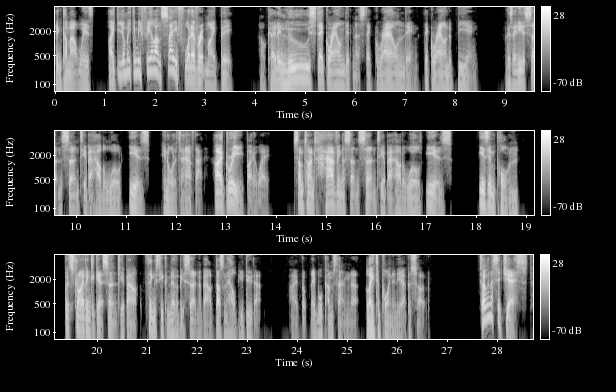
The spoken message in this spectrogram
they can come out with, like, you're making me feel unsafe, whatever it might be. Okay, they lose their groundedness, their grounding, their ground of being, because they need a certain certainty about how the world is in order to have that. I agree, by the way. Sometimes having a certain certainty about how the world is is important, but striving to get certainty about things you can never be certain about doesn't help you do that right? But maybe we'll come to that in a later point in the episode. So I'm going to suggest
